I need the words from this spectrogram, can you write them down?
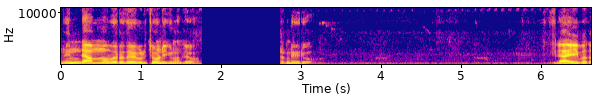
നിന്റെ അമ്മ വെറുതെ വിളിച്ചുകൊണ്ടിരിക്കണല്ലോ വരുമോ ലൈവ്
